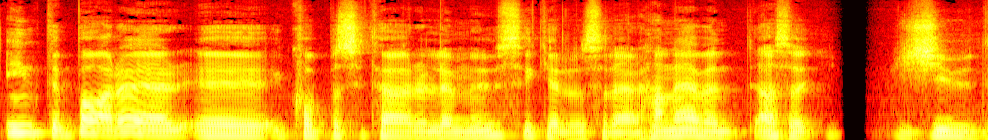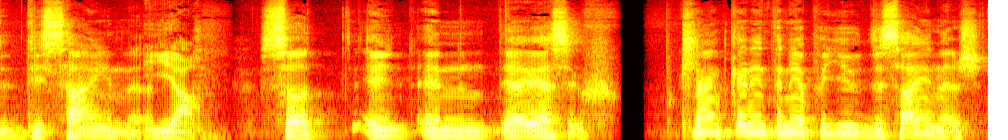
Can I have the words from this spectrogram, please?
inte bara är eh, kompositör eller musiker eller sådär, han är även alltså, ljuddesigner. Ja, Så att en, en, jag, jag klankar inte ner på ljuddesigners,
